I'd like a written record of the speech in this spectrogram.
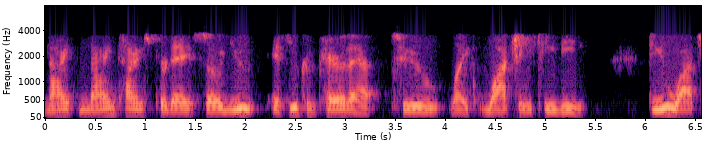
Nine nine times per day. So you if you compare that to like watching TV, do you watch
